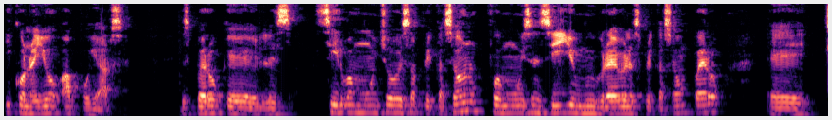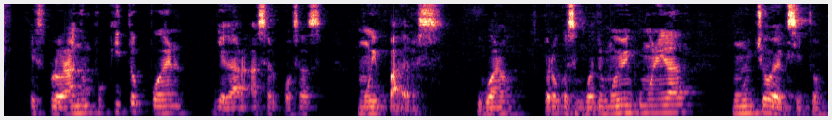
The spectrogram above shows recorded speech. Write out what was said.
y con ello apoyarse. Espero que les sirva mucho esa aplicación. Fue muy sencillo y muy breve la explicación, pero eh, explorando un poquito pueden llegar a hacer cosas muy padres. Y bueno, espero que se encuentren muy bien comunidad. Mucho éxito.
